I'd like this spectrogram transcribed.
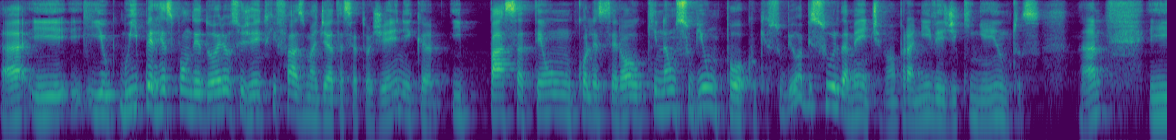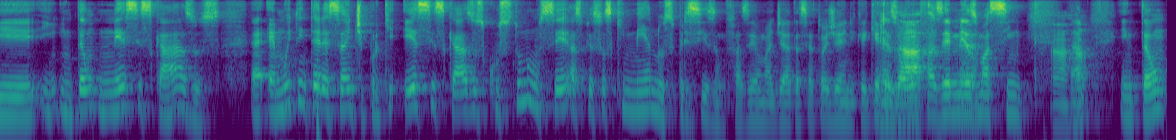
uh, e, e, o hiperrespondedor é o sujeito que faz uma dieta cetogênica e passa a ter um colesterol que não subiu um pouco, que subiu absurdamente, vão para níveis de 500, né? E, e, então, nesses casos, é, é, muito interessante porque esses casos costumam ser as pessoas que menos precisam fazer uma dieta cetogênica e que Exato, resolvem fazer mesmo é. assim. Uhum. Né? Então,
